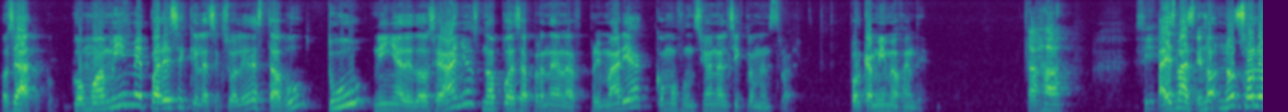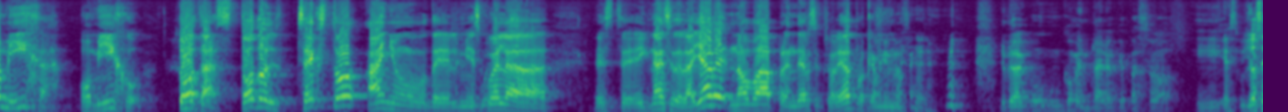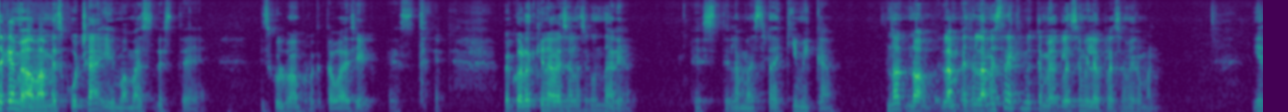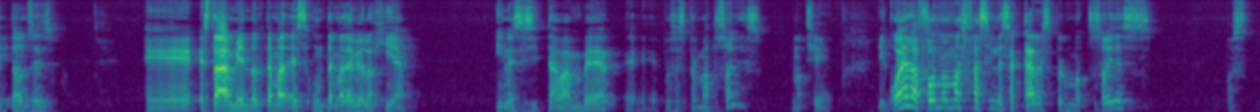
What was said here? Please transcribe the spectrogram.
O sea, como a mí me parece que la sexualidad es tabú, tú, niña de 12 años, no puedes aprender en la primaria cómo funciona el ciclo menstrual. Porque a mí me ofende. Ajá. Sí. Ah, es más, No, no solo mi hija o mi hijo, todas, todo el sexto año de mi escuela, este, Ignacio de la Llave, no va a aprender sexualidad porque a mí me ofende. un, un comentario que pasó y es- yo sé que mi mamá me escucha y mi mamá es, este, discúlpame por lo que te voy a decir, este, me acuerdo que una vez en la secundaria, este, la maestra de química, no, no, la, la maestra de química me dio clase a mí, le dio clase a mi hermano. Y entonces, eh, estaban viendo el tema, es un tema de biología y necesitaban ver, eh, pues, espermatozoides, ¿no? Sí. ¿Y cuál es la forma más fácil de sacar espermatozoides? Pues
